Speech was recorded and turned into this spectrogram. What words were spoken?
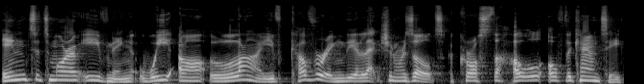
into tomorrow evening, we are live covering the election results across the whole of the county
